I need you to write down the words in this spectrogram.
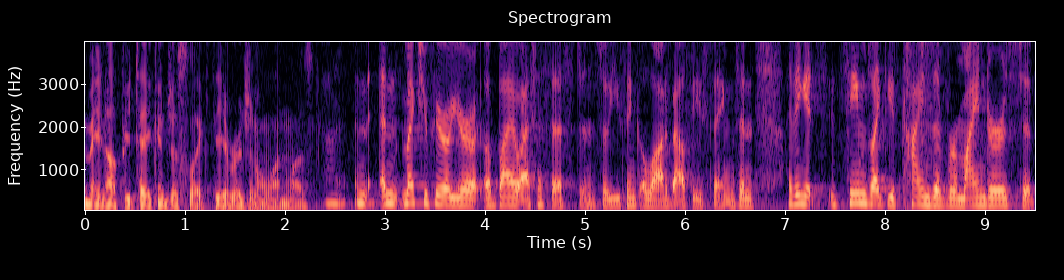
may not be taken just like the original one was. And, and Mike Shapiro, you're a bioethicist, and so you think a lot about these things. And I think it's, it seems like these kinds of reminders to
